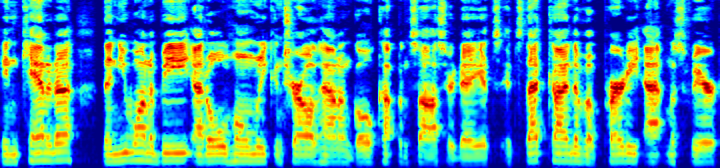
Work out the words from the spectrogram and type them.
in Canada, then you want to be at Old Home Week in Charlottetown on Gold Cup and Saucer Day. It's it's that kind of a party atmosphere.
